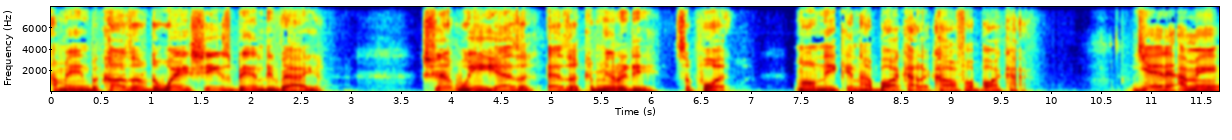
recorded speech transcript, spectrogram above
I mean, because of the way she's been devalued, should we as a as a community support Mo'Nique in her boycott or call for a boycott? Yeah, that, I mean,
